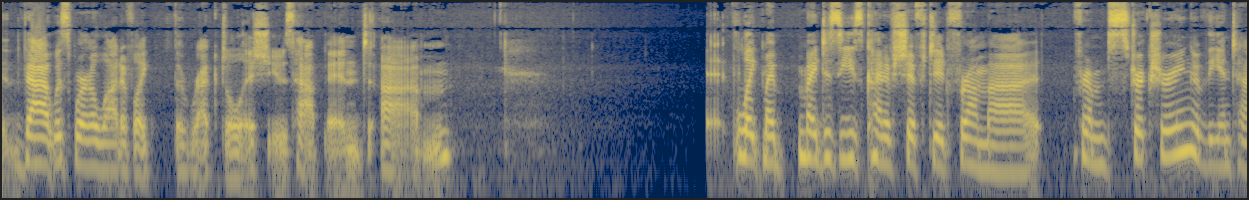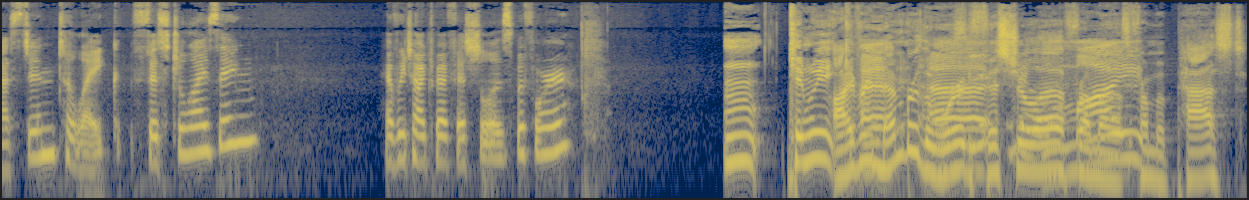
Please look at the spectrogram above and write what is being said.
that was where a lot of like the rectal issues happened. Um, like my my disease kind of shifted from uh from stricturing of the intestine to like fistulizing. Have we talked about fistulas before? Mm, can we? I remember the word uh, fistula from a from a past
